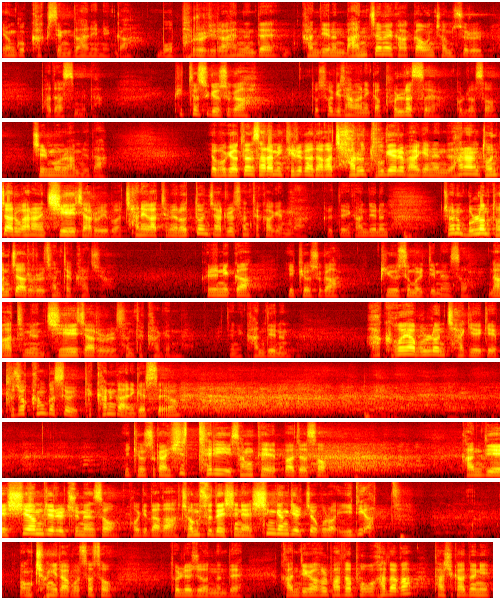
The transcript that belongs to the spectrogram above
영국 학생도 아니니까 못 풀으리라 했는데 간디는 만점에 가까운 점수를 받았습니다. 피터스 교수가 또 속이 상하니까 불렀어요. 불러서 질문을 합니다. 여보게 어떤 사람이 길을 가다가 자루 두 개를 발견했는데 하나는 돈자루고 하나는 지혜의 자루이고 자네 같으면 어떤 자루를 선택하겠나? 그랬더니 간디는 저는 물론 돈자루를 선택하죠. 그러니까 이 교수가 비웃음을 띠면서 나 같으면 지혜 자료를 선택하겠네. 그랬더니 간디는 아 그거야 물론 자기에게 부족한 것을 택하는 거 아니겠어요? 이 교수가 히스테리 상태에 빠져서 간디의 시험지를 주면서 거기다가 점수 대신에 신경질적으로 이디엇 멍청이라고 써서 돌려주었는데 간디가 그걸 받아보고 가다가 다시 가더니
